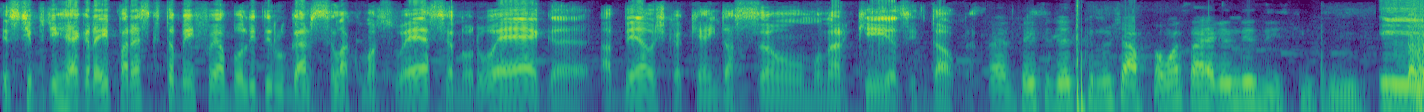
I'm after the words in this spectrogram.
Esse tipo de regra aí parece que também foi abolido em lugares, sei lá, como a Suécia, a Noruega, a Bélgica, que ainda são monarquias e tal, cara. É, tem esse jeito que no Japão essa regra ainda existe, inclusive. E Peraí,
